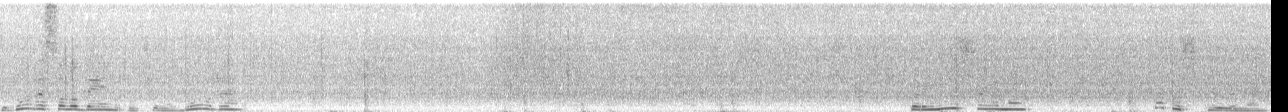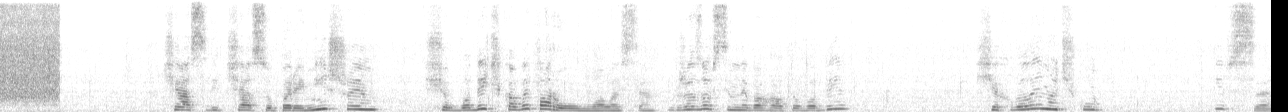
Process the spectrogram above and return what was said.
Чи дуже солоденьку, чи не дуже. Перемішуємо та тушкуємо. Час від часу перемішуємо щоб водичка випаровувалася. Вже зовсім небагато води. Ще хвилиночку і все.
